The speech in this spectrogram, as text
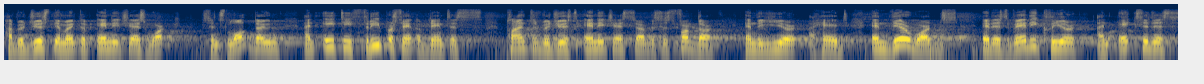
have reduced the amount of NHS work since lockdown, and 83% of dentists plan to reduce NHS services further in the year ahead. In their words, it is very clear an exodus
